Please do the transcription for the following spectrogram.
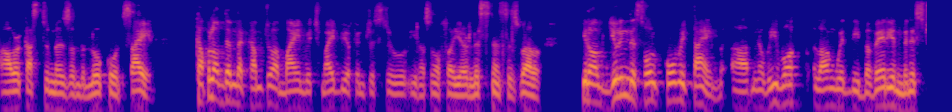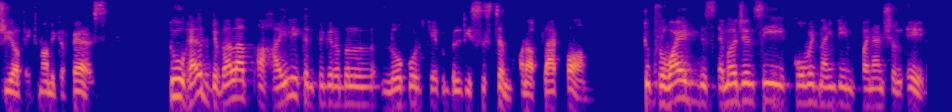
our customers on the low code side. A couple of them that come to our mind, which might be of interest to you know some of our your listeners as well you know, during this whole COVID time, uh, you know, we work along with the Bavarian Ministry of Economic Affairs to help develop a highly configurable low-code capability system on our platform to provide this emergency COVID-19 financial aid.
